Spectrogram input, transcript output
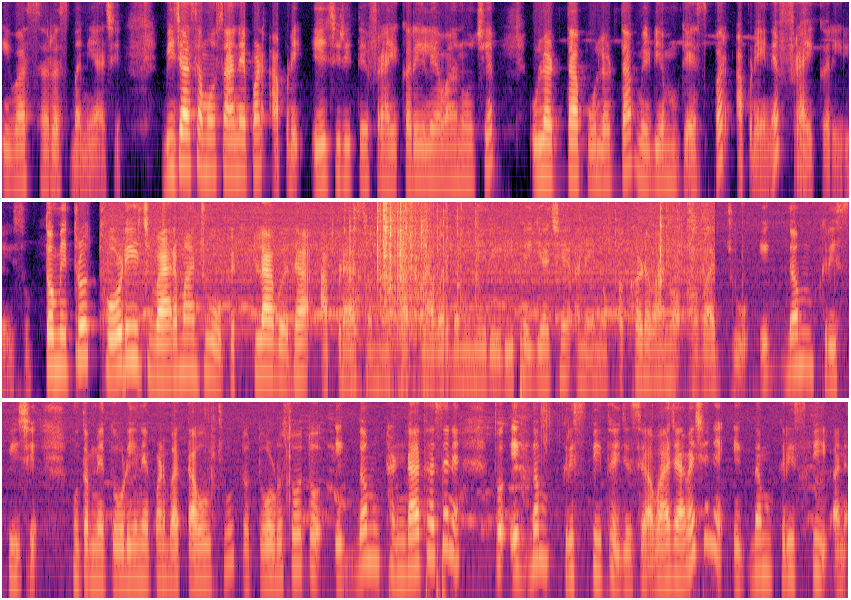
એવા સરસ બન્યા છે. બીજા સમોસાને પણ આપણે એ જ રીતે ફ્રાય કરી લેવાનું છે. ઉલટતા પુલટતા મીડિયમ ગેસ પર આપણે એને ફ્રાય કરી લઈશું. તો મિત્રો, થોડી જ વારમાં જુઓ કેટલા બધા આપણા સમોસા ફ્લાવર બનીને રેડી થઈ ગયા છે અને એનો પકડવાનો અવાજ જુઓ, એકદમ ક્રિસ્પી છે. હું તમને તોડીને પણ બતાવું છું, તો તોડશો તો એકદમ ઠંડા થશે ને, તો એકદમ ક્રિસ્પી થઈ જશે. અવાજ આવે છે ને, એકદમ ક્રિસ્પી અને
